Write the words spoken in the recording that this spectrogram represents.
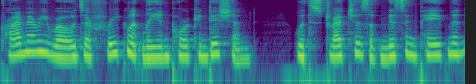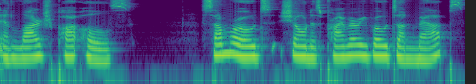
Primary roads are frequently in poor condition, with stretches of missing pavement and large potholes. Some roads shown as primary roads on maps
